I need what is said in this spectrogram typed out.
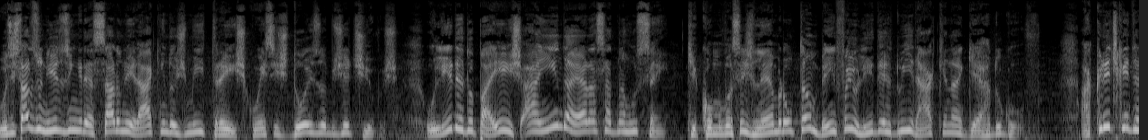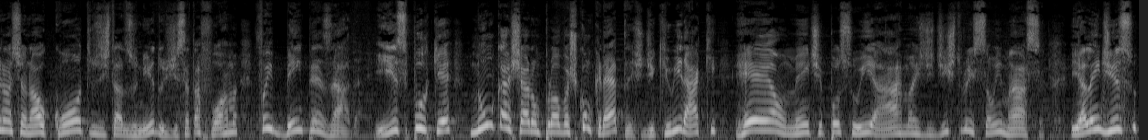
Os Estados Unidos ingressaram no Iraque em 2003 com esses dois objetivos. O líder do país ainda era Saddam Hussein, que, como vocês lembram, também foi o líder do Iraque na Guerra do Golfo. A crítica internacional contra os Estados Unidos, de certa forma, foi bem pesada. E isso porque nunca acharam provas concretas de que o Iraque realmente possuía armas de destruição em massa. E além disso,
